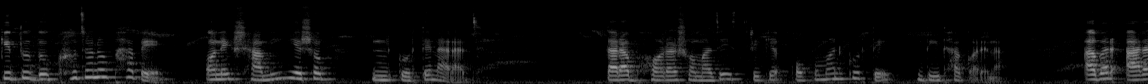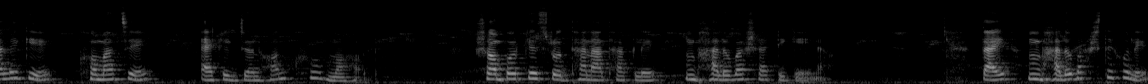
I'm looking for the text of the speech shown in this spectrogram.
কিন্তু দুঃখজনকভাবে অনেক স্বামী এসব করতে নারাজ। তারা ভরা সমাজে স্ত্রীকে অপমান করতে দ্বিধা করে না। আবার আড়ালে গিয়ে ক্ষমা চেয়ে এক একজন হন খুব মহৎ। সম্পর্কে শ্রদ্ধা না থাকলে ভালোবাসা টিকেই না। তাই ভালোবাসতে হলে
